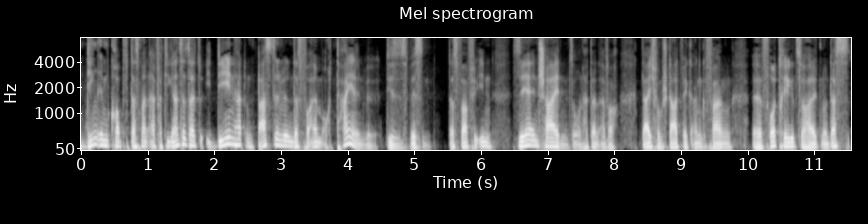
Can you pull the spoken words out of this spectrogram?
Ding im Kopf, dass man einfach die ganze Zeit so Ideen hat und basteln will und das vor allem auch teilen will, dieses Wissen. Das war für ihn sehr entscheidend so und hat dann einfach gleich vom Start weg angefangen, äh, Vorträge zu halten und das,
